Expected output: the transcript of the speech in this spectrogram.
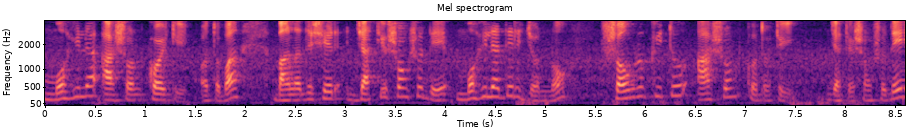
মহিলা আসন কয়টি? অথবা বাংলাদেশের জাতীয় সংসদে মহিলাদের জন্য সংরক্ষিত আসন কতটি? জাতীয় সংসদে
